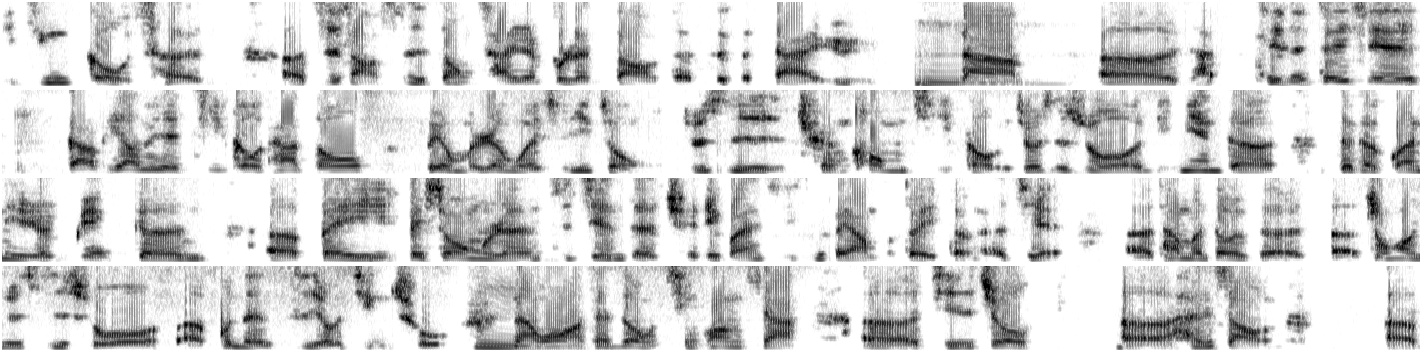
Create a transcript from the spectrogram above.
已经构成呃，至少是这种残忍不人道的这个待遇，嗯，那。呃，其实这些刚刚提到那些机构，它都被我们认为是一种就是权控机构，也就是说里面的这个管理人员跟呃被被受用人之间的权利关系是非常不对等的，而且呃他们都有个呃状况，就是说呃不能自由进出。嗯，那往往在这种情况下，呃，其实就呃很少呃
